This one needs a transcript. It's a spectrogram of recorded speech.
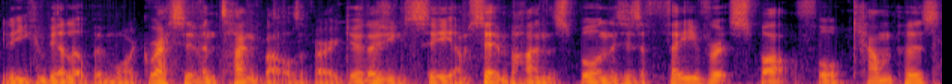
you know, you can be a little bit more aggressive and tank battles are very good. As you can see, I'm sitting behind the spawn. This is a favourite spot for campers.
